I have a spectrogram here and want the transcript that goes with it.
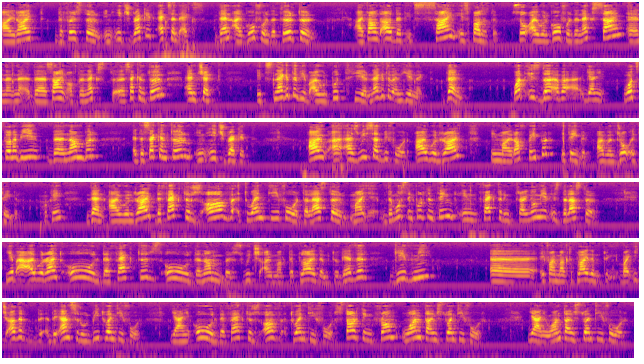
I write the first term in each bracket x and x then I go for the third term I found out that its sign is positive so I will go for the next sign and the sign of the next uh, second term and check it's negative يبقى I will put here negative and here negative then what is the بقى- يعني what's gonna be the number at the second term in each bracket I uh, as we said before I will write in my rough paper a table I will draw a table okay then I will write the factors of 24 the last term my the most important thing in factoring trinomial is the last term يبقى I will write all the factors all the numbers which I multiply them together give me uh, if I multiply them to, by each other the, the answer will be 24 يعني all the factors of 24 starting from 1 times 24 يعني 1 times 24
